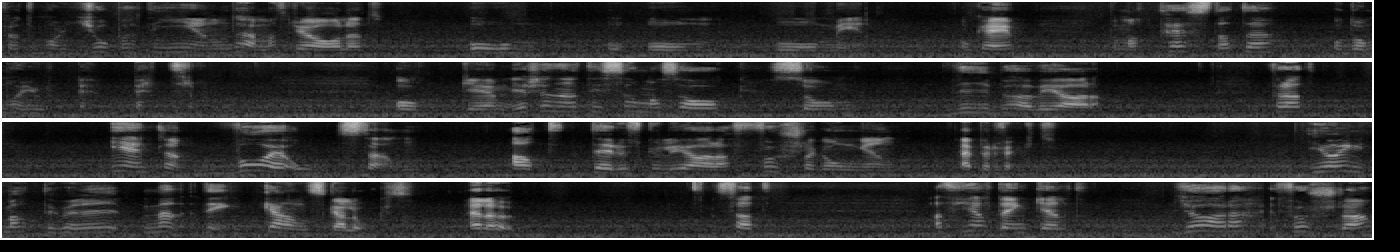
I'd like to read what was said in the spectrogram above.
för att de har jobbat igenom det här materialet om och om och om igen. Okej? Okay? De har testat det och de har gjort det bättre. Och eh, jag känner att det är samma sak som vi behöver göra. För att egentligen, vad är oddsen att det du skulle göra första gången är perfekt? Jag är inget mattegeni, men det är ganska lågt, eller hur? Så att, att helt enkelt göra ett första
